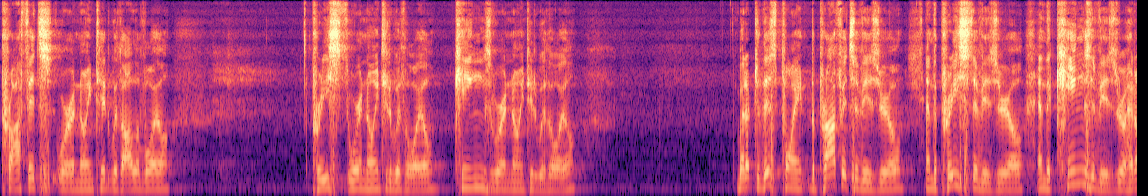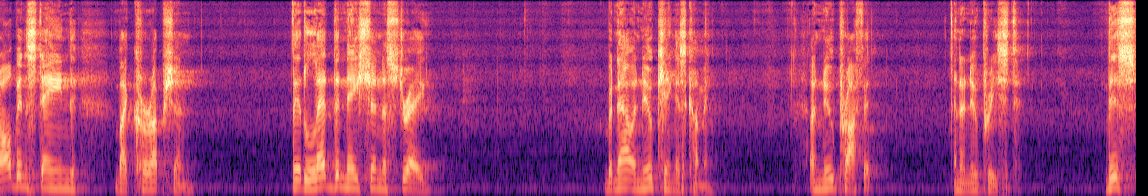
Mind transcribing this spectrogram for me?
Prophets were anointed with olive oil, priests were anointed with oil, kings were anointed with oil. But up to this point, the prophets of Israel and the priests of Israel and the kings of Israel had all been stained by corruption. They had led the nation astray. But now a new king is coming a new prophet and a new priest. This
